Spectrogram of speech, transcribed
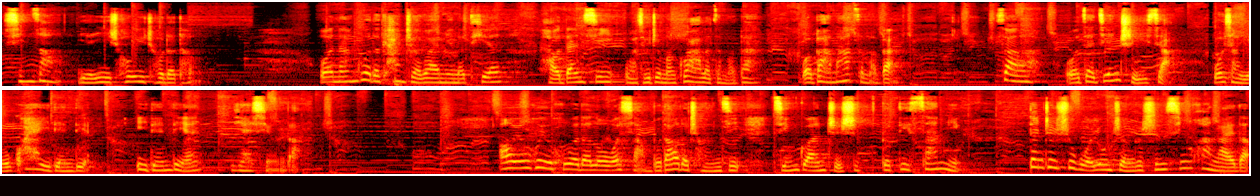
心脏也一抽一抽的疼。我难过的看着外面的天，好担心，我就这么挂了怎么办？我爸妈怎么办？算了，我再坚持一下，我想游快一点点，一点点也行的。奥运会获得了我想不到的成绩，尽管只是个第三名，但这是我用整个身心换来的，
